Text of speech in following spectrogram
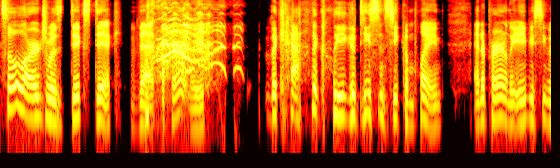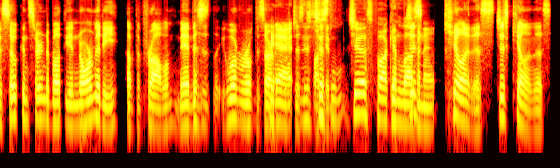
so large was Dick's dick that apparently the Catholic League of Decency complained, and apparently ABC was so concerned about the enormity of the problem. Man, this is whoever wrote this article Yeah, just just just fucking just fucking loving just it. killing this, just killing this.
